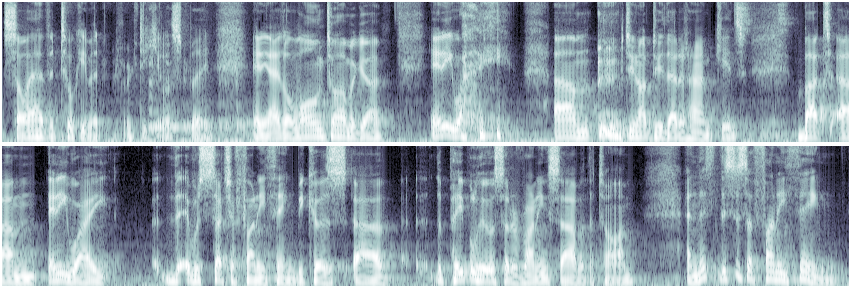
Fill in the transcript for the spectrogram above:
So I overtook him at ridiculous speed. Anyway, it's a long time ago. Anyway, um, do not do that at home, kids. But um, anyway, it was such a funny thing because uh, the people who were sort of running Saab at the time, and this, this is a funny thing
